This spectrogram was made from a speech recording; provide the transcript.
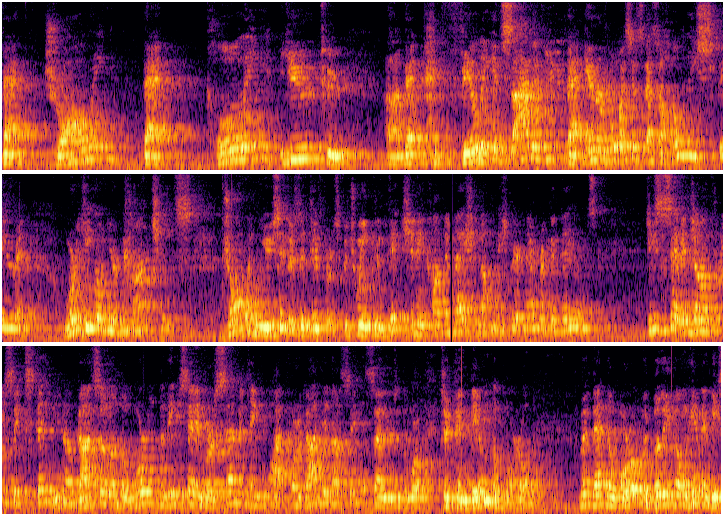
that drawing, that pulling you to uh, that, that feeling inside of you, that inner voices, that's the Holy Spirit working on your conscience, drawing you. See, there's a difference between conviction and condemnation. The Holy Spirit never condemns. Jesus said in John 3.16, you know, God so loved the world, but he said in verse 17, what? For God did not send his son into the world to condemn the world, but that the world would believe on him and be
